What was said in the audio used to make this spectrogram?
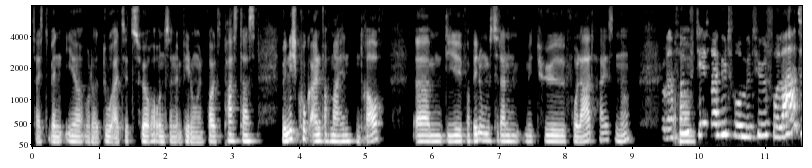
Das heißt, wenn ihr oder du als jetzt Hörer unseren Empfehlungen folgst, passt das. Wenn nicht, guck einfach mal hinten drauf. Ähm, die Verbindung müsste dann Methylfolat heißen, ne? Oder 5-Tetrahydromethylfolat.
